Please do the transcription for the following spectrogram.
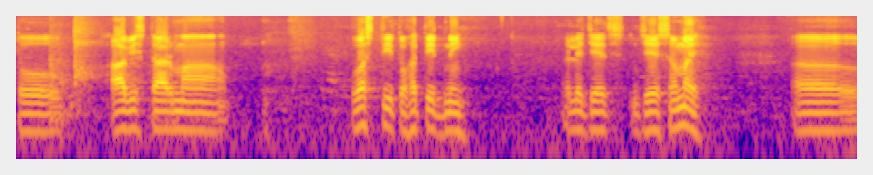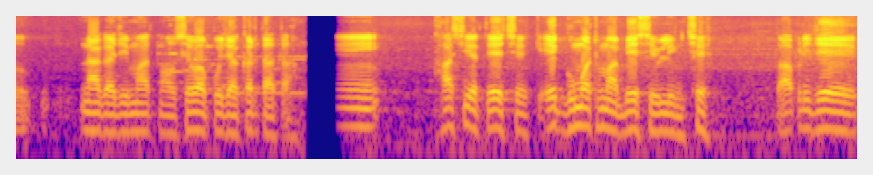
તો આ વિસ્તારમાં વસ્તી તો હતી જ નહીં. એટલે જે જે સમય નાગાજી મહાત્માઓ સેવા પૂજા કરતા હતા. એની ખાસિયત એ છે કે એક ગુમઠમાં બે શિવલિંગ છે. તો આપણી જે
